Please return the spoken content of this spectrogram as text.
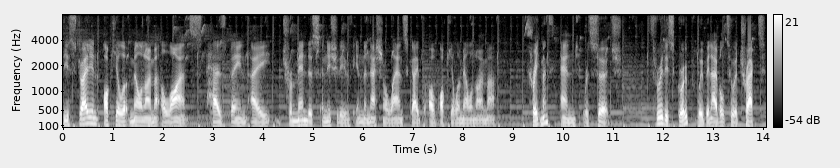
The Australasian Ocular Melanoma Alliance has been a tremendous initiative in the national landscape of ocular melanoma treatment and research. Through this group, we've been able to attract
